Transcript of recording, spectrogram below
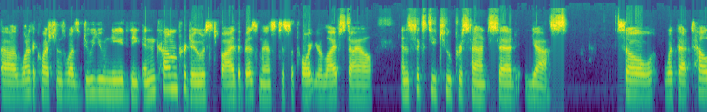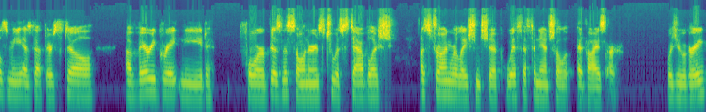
uh, one of the questions was Do you need the income produced by the business to support your lifestyle? And 62% said yes. So, what that tells me is that there's still a very great need for business owners to establish a strong relationship with a financial advisor. Would you agree?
